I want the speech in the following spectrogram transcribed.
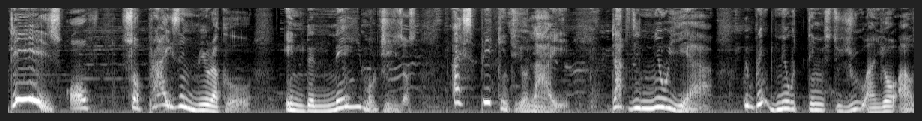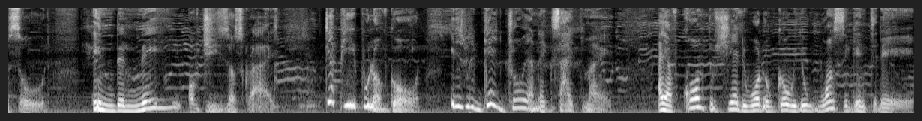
days of surprising miracle in the name of Jesus. I speak into your life that the new year will bring new things to you and your household in the name of Jesus Christ. Dear people of God, it is with great joy and excitement I have come to share the word of God with you once again today.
